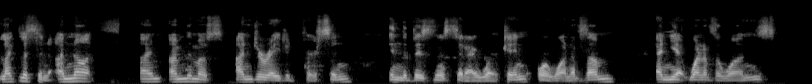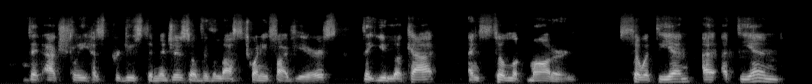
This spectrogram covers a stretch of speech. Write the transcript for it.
Like listen, I'm not I'm I'm the most underrated person in the business that I work in, or one of them, and yet one of the ones that actually has produced images over the last 25 years that you look at and still look modern. So at the end, at the end,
